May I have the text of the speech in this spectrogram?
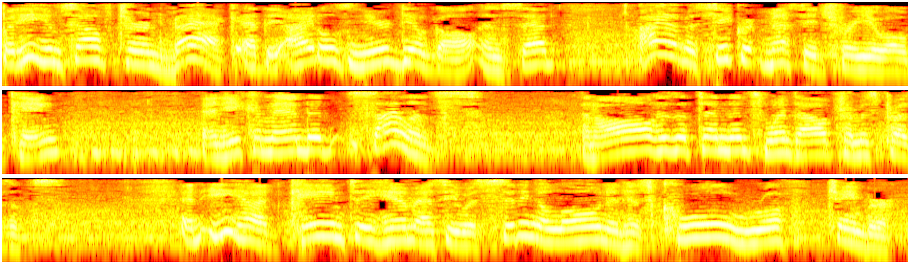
But he himself turned back at the idols near Gilgal and said, I have a secret message for you, O king. And he commanded silence. And all his attendants went out from his presence. And Ehud came to him as he was sitting alone in his cool roof chamber.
